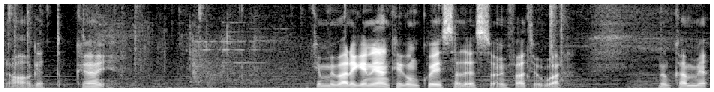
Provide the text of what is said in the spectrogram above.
Rocket, ok. Che mi pare che neanche con questa adesso, infatti è uguale. Non cambia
